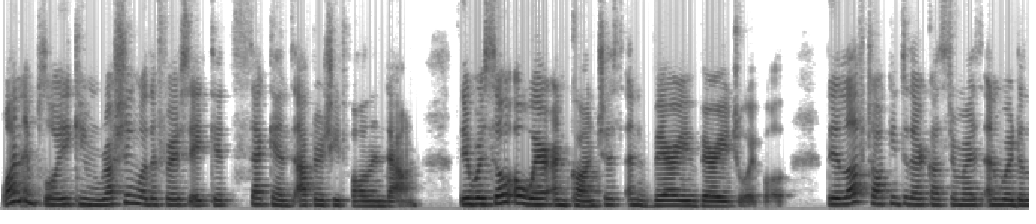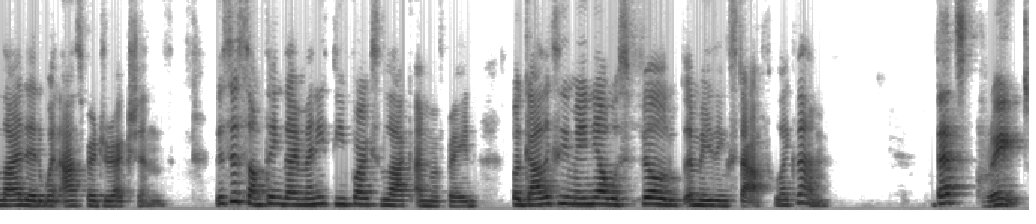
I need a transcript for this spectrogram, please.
One employee came rushing with a first aid kit seconds after she'd fallen down. They were so aware and conscious and very, very joyful. They loved talking to their customers and were delighted when asked for directions. This is something that many theme parks lack, I'm afraid, but Galaxy Mania was filled with amazing staff like them. That's great.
